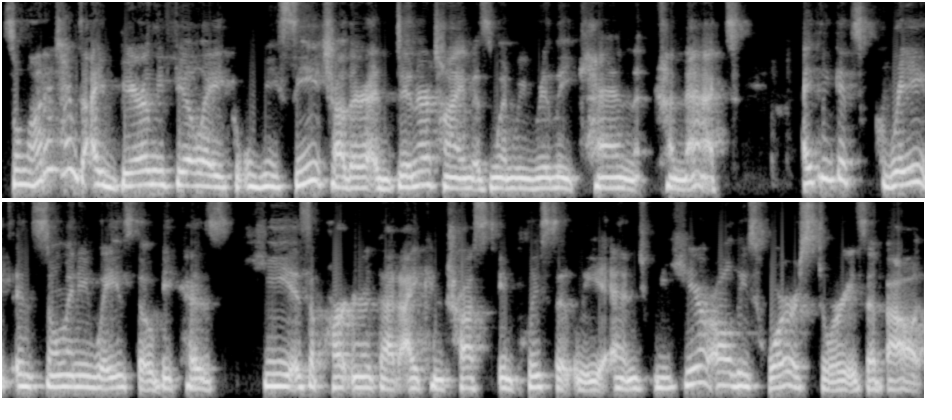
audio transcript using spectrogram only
So a lot of times I barely feel like we see each other and dinner time is when we really can connect. I think it's great in so many ways though because he is a partner that I can trust implicitly. And we hear all these horror stories about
